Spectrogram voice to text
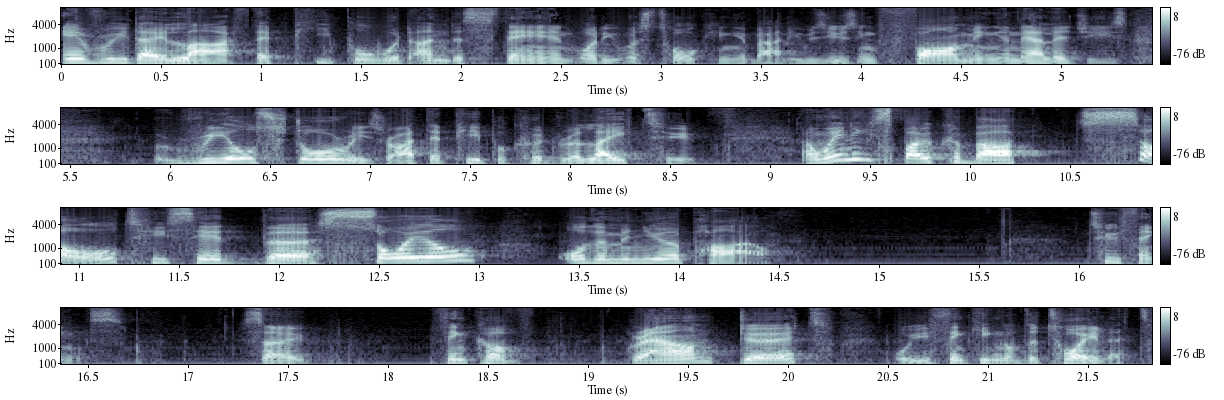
everyday life that people would understand what he was talking about. He was using farming analogies, real stories, right, that people could relate to. And when he spoke about salt, he said the soil or the manure pile. Two things. So think of ground, dirt, or you're thinking of the toilet.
